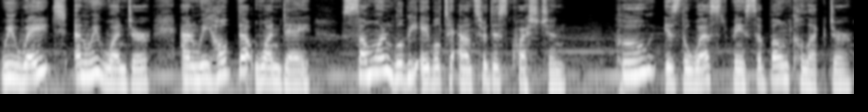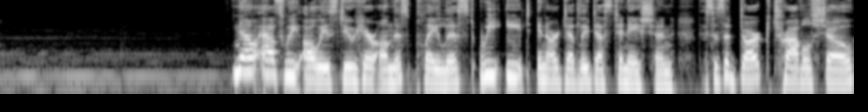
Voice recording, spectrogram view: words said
We wait and we wonder, and we hope that one day someone will be able to answer this question Who is the West Mesa bone collector? Now, as we always do here on this playlist, we eat in our deadly destination. This is a dark travel show,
